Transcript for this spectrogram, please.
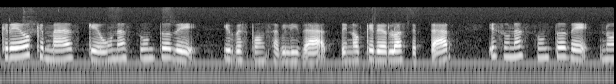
creo que más que un asunto de irresponsabilidad, de no quererlo aceptar, es un asunto de no,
